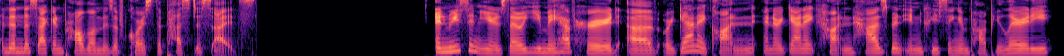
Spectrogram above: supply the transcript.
And then the second problem is, of course, the pesticides. In recent years, though, you may have heard of organic cotton, and organic cotton has been increasing in popularity.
